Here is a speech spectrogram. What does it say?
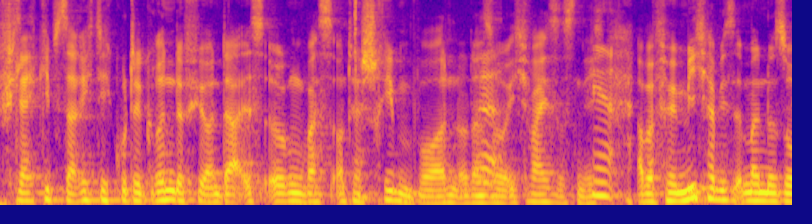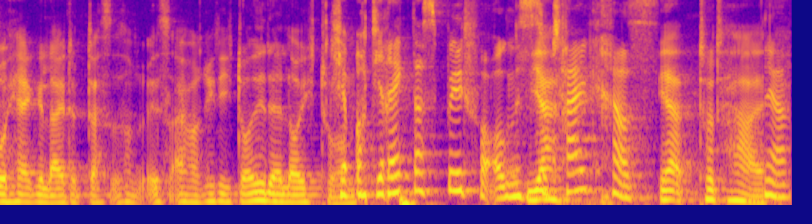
Vielleicht gibt es da richtig gute Gründe für und da ist irgendwas unterschrieben worden oder ja. so. Ich weiß es nicht. Ja. Aber für mich habe ich es immer nur so hergeleitet, das ist einfach richtig doll der Leuchtturm. Ich habe auch direkt das Bild vor Augen. Das ist ja. total krass. Ja, total. Ja.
